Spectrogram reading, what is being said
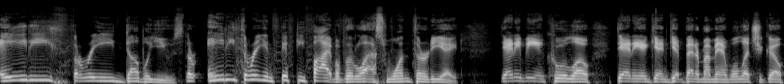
83 W's. They're 83 and 55 over the last 138. Danny being Kulo. Danny, again, get better, my man. We'll let you go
